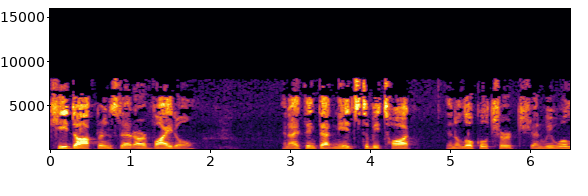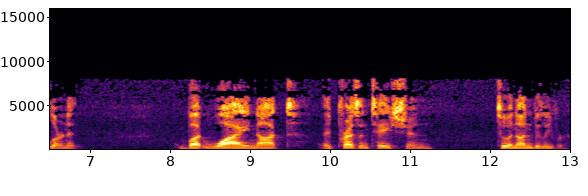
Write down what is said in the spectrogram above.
key doctrines that are vital, and I think that needs to be taught in a local church and we will learn it. But why not a presentation to an unbeliever?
